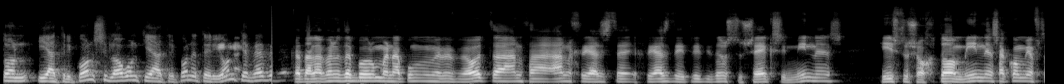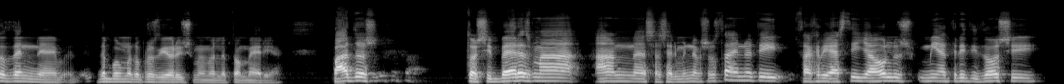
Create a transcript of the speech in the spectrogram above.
των ιατρικών συλλόγων και ιατρικών εταιριών και βέβαια... Καταλαβαίνω δεν μπορούμε να πούμε με βεβαιότητα αν, θα, αν χρειάζεται, χρειάζεται η τρίτη δόση στους 6 μήνες ή στους 8 μήνες. Ακόμη αυτό δεν, δεν μπορούμε να το προσδιορίσουμε με λεπτομέρεια. Πάντως, το συμπέρασμα, αν σας ερμηνεύω σωστά, είναι ότι θα χρειαστεί για όλους μία τρίτη δόση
